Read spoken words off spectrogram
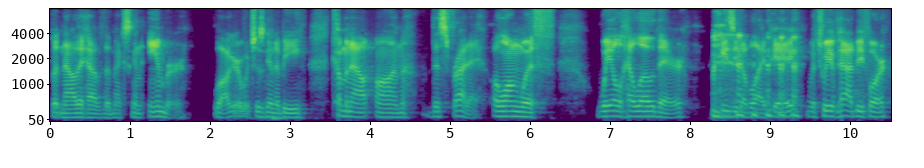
but now they have the Mexican Amber lager, which is going to be coming out on this Friday, along with Whale Hello There, Hazy Double IPA, which we've had before.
